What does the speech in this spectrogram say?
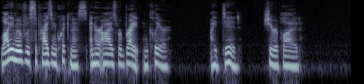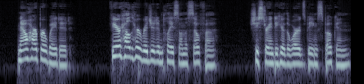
Lottie moved with surprising quickness, and her eyes were bright and clear. I did, she replied. Now Harper waited. Fear held her rigid in place on the sofa. She strained to hear the words being spoken,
